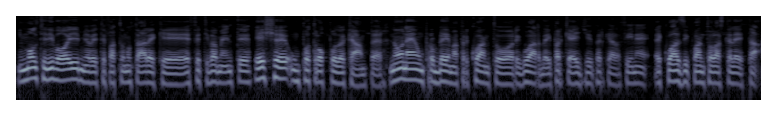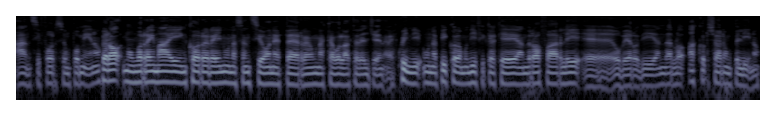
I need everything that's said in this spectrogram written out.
in molti di voi mi avete fatto notare che effettivamente esce un po' troppo dal camper. Non è un problema per quanto riguarda i parcheggi perché alla fine è quasi quanto la scaletta, anzi forse un po' meno, però non vorrei mai incorrere in una sanzione per una cavolata del genere. Quindi una piccola modifica che andrò a farli è ovvero di andarlo a accorciare un pelino.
